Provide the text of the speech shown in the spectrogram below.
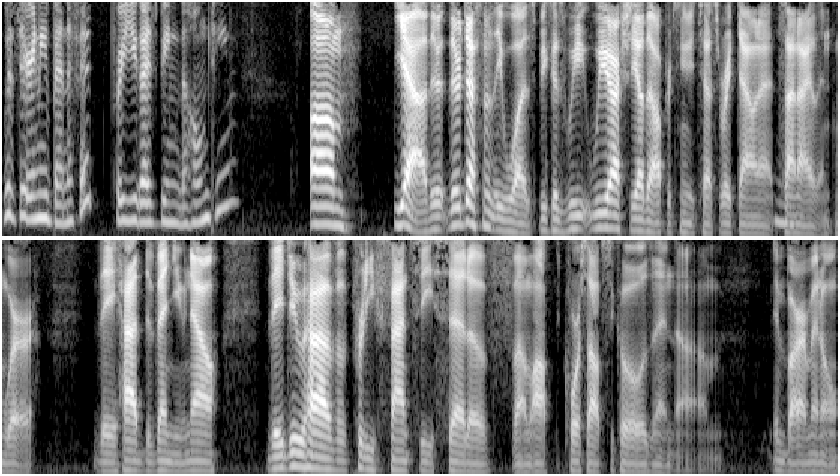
Was there any benefit for you guys being the home team? Um, yeah, there there definitely was because we we actually had the opportunity to test right down at Sand Island where they had the venue. Now they do have a pretty fancy set of um, op- course obstacles and um, environmental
